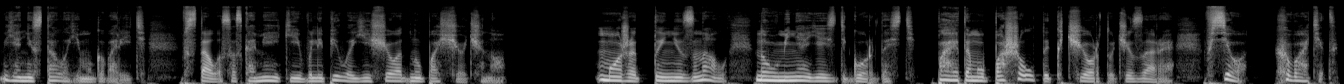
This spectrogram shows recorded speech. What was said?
Я не стала ему говорить. Встала со скамейки и влепила еще одну пощечину. Может, ты не знал, но у меня есть гордость. Поэтому пошел ты к черту, Чезаре. Все, хватит.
